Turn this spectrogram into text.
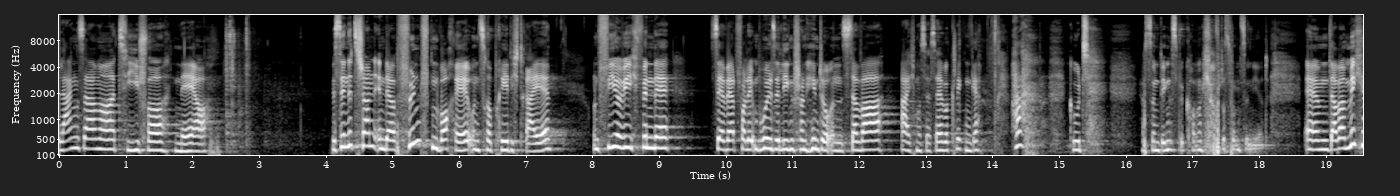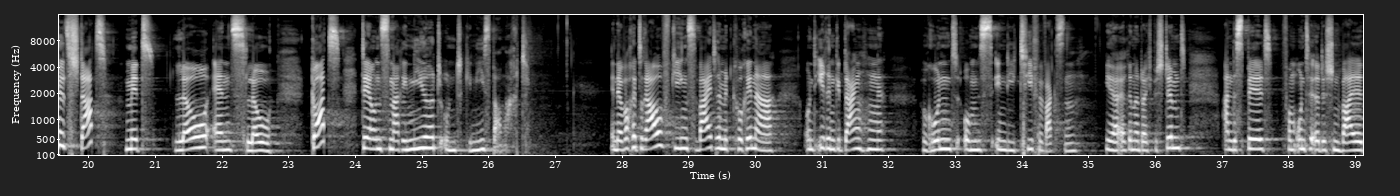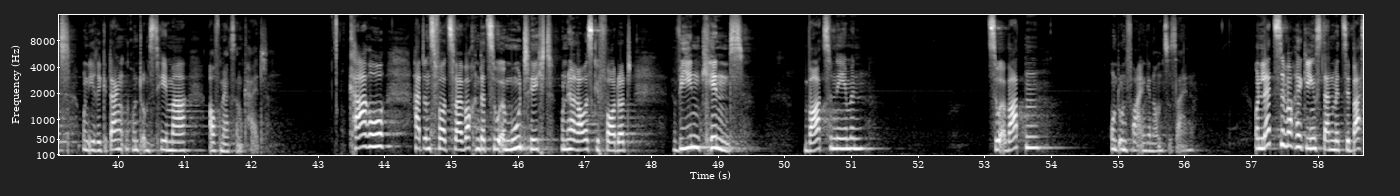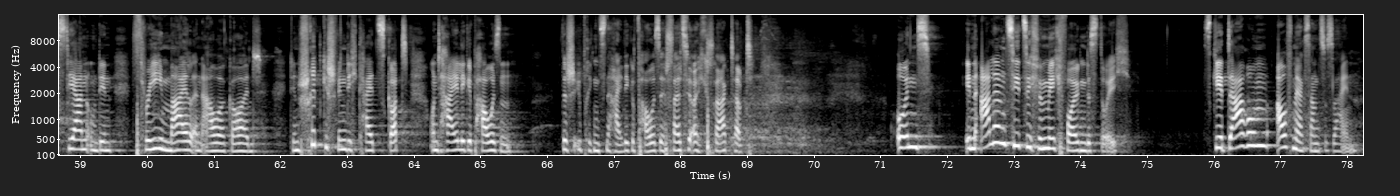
Langsamer, tiefer, näher. Wir sind jetzt schon in der fünften Woche unserer Predigtreihe und vier, wie ich finde, sehr wertvolle Impulse liegen schon hinter uns. Da war, ah, ich muss ja selber klicken, gell? Ha, gut. Ich habe so ein Dings bekommen, ich hoffe, das funktioniert. Ähm, da war Michels Stadt mit Low and Slow. Gott, der uns mariniert und genießbar macht. In der Woche drauf ging es weiter mit Corinna und ihren Gedanken rund ums in die Tiefe wachsen. Ihr erinnert euch bestimmt an das Bild vom unterirdischen Wald und ihre Gedanken rund ums Thema Aufmerksamkeit. Caro hat uns vor zwei Wochen dazu ermutigt und herausgefordert, wie ein Kind wahrzunehmen, zu erwarten und unvoreingenommen zu sein. Und letzte Woche ging es dann mit Sebastian um den Three Mile an Hour God, den Schrittgeschwindigkeitsgott und heilige Pausen. Das ist übrigens eine heilige Pause, falls ihr euch gefragt habt. Und in allem zieht sich für mich Folgendes durch. Es geht darum, aufmerksam zu sein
